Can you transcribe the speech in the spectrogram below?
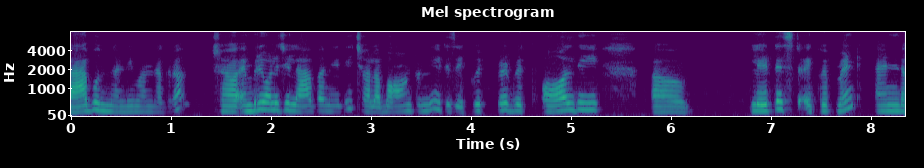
lab ఉందండి మన దగ్గర. ఎంబ్రియాలజీ ల్యాబ్ అనేది చాలా బాగుంటుంది. It is equipped with all the latest equipment and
